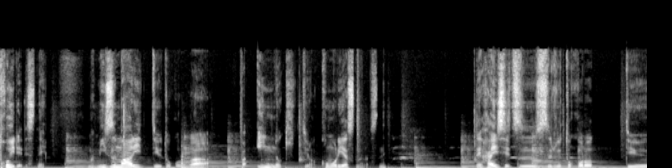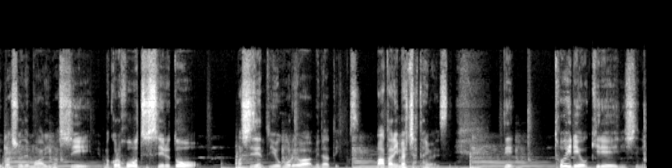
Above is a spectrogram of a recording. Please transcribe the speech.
トイレですね。まあ、水回りっていうところが、やっぱ陰の気っていうのはこもりやすくなるんですね。で、排泄するところっていう場所でもありますし、まあ、これ放置していると、まあ、自然と汚れは目立ってきます。まあ、当たり前っちゃ当たり前ですね。で、トイレをきれいにしてね、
